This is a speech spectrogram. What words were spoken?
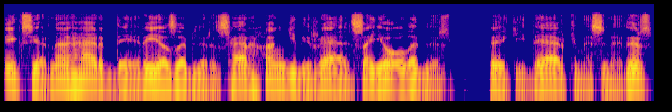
x yerine her değeri yazabiliriz. Herhangi bir reel sayı olabilir. Peki, değer kümesi nedir?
